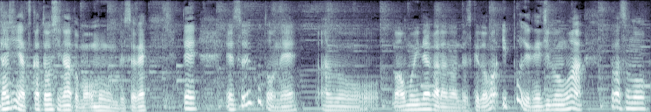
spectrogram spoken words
大事に扱ってほしいなとも思うんですよね。で、えそういうことをね、あの、まあ、思いながらなんですけど、まあ、一方でね、自分は、やっぱその、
